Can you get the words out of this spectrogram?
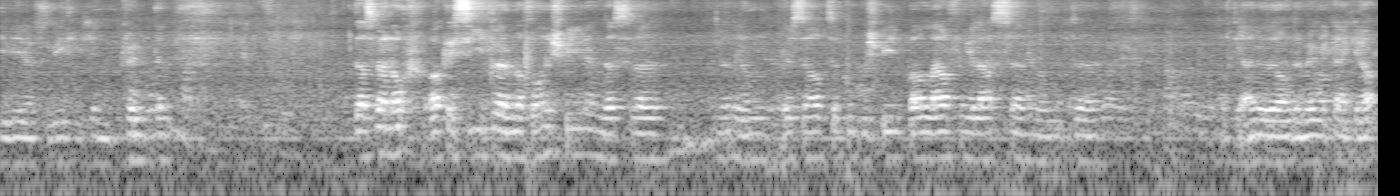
die wir verwirklichen könnten. Dass wir noch aggressiver nach vorne spielen, dass wir, wir haben erste Halbzeit gut gespielt, Ball laufen gelassen und äh, auch die eine oder andere Möglichkeit gehabt.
